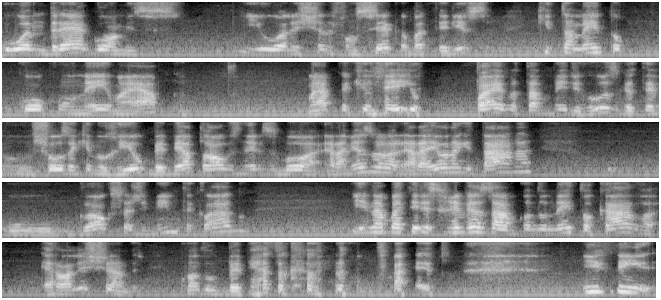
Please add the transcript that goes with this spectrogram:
o André Gomes e o Alexandre Fonseca, baterista, que também tocou com o Ney uma época, uma época que o Ney Paiva estava meio de rusga, teve shows aqui no Rio, Bebeto Alves em Lisboa. Era mesmo, era eu na guitarra, o Glauco Sajibim no teclado, e na bateria se revezava. Quando o Ney tocava, era o Alexandre. Quando o Bebeto tocava, era o Paiva. Enfim,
